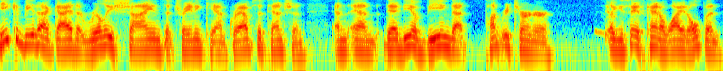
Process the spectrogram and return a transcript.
he could be that guy that really shines at training camp, grabs attention, and and the idea of being that punt returner, like you say, it's kind of wide open.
